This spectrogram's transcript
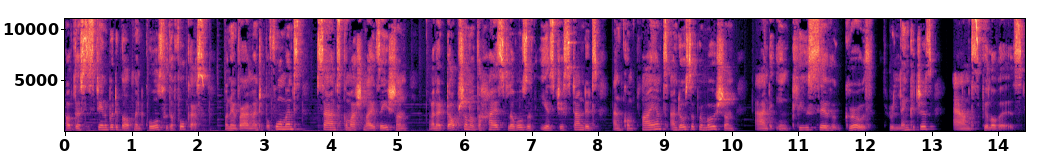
of the Sustainable Development Goals with a focus on environmental performance, science commercialization, and adoption of the highest levels of ESG standards and compliance, and also promotion and inclusive growth through linkages and spillovers.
